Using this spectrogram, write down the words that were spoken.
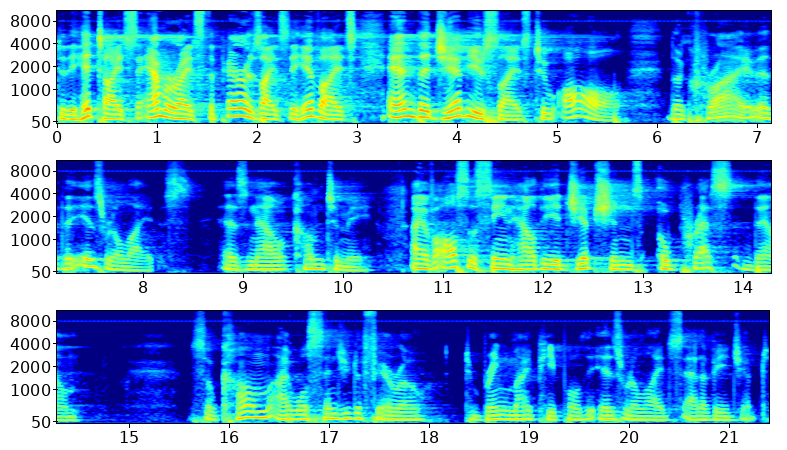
to the Hittites, the Amorites, the Perizzites, the Hivites, and the Jebusites, to all. The cry of the Israelites has now come to me. I have also seen how the Egyptians oppress them. So come, I will send you to Pharaoh to bring my people, the Israelites, out of Egypt.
